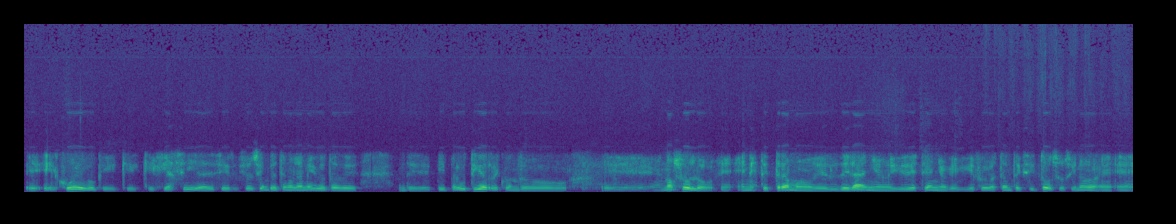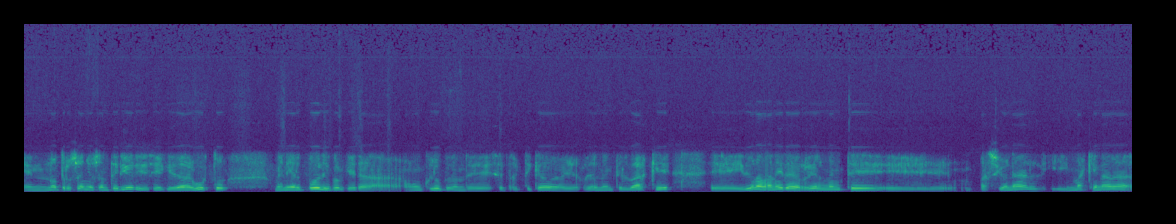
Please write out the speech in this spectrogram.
el juego que, que, hacía, es decir, yo siempre tengo la anécdota de de Pipa Gutiérrez cuando eh, no solo en este tramo del, del, año y de este año que, fue bastante exitoso, sino en, otros años anteriores, decía que daba gusto venir al poli porque era un club donde se practicaba eh, realmente el básquet eh, y de una manera realmente eh, pasional y más que nada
